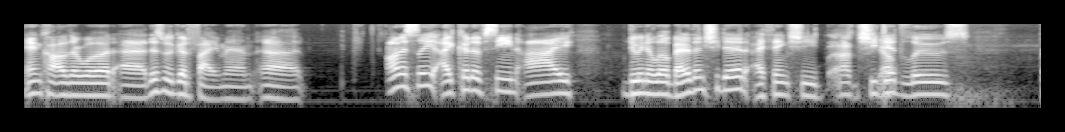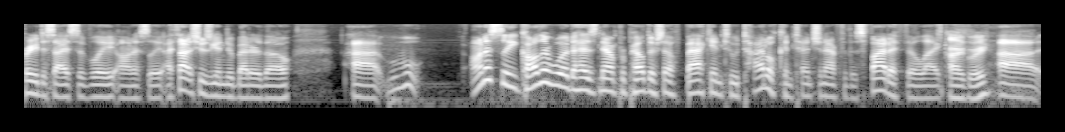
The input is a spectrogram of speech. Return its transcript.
and Calderwood. Uh, this was a good fight, man. Uh, honestly, I could have seen Eye doing a little better than she did. I think she That's- she yep. did lose pretty decisively. Honestly, I thought she was going to do better though. Uh, honestly, Calderwood has now propelled herself back into title contention after this fight. I feel like. I agree. Uh,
